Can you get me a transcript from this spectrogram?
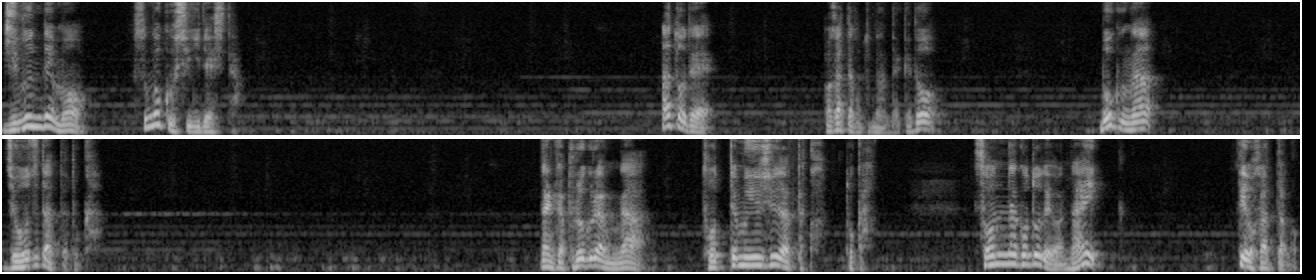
自分でもすごく不思議でした。後で分かったことなんだけど、僕が上手だったとか、何かプログラムがとっても優秀だったかとか、そんなことではないって分かったの。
